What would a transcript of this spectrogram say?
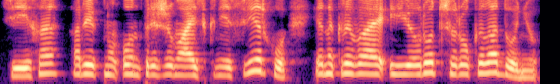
«Тихо!» — рыкнул он, прижимаясь к ней сверху и накрывая ее рот широкой ладонью.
